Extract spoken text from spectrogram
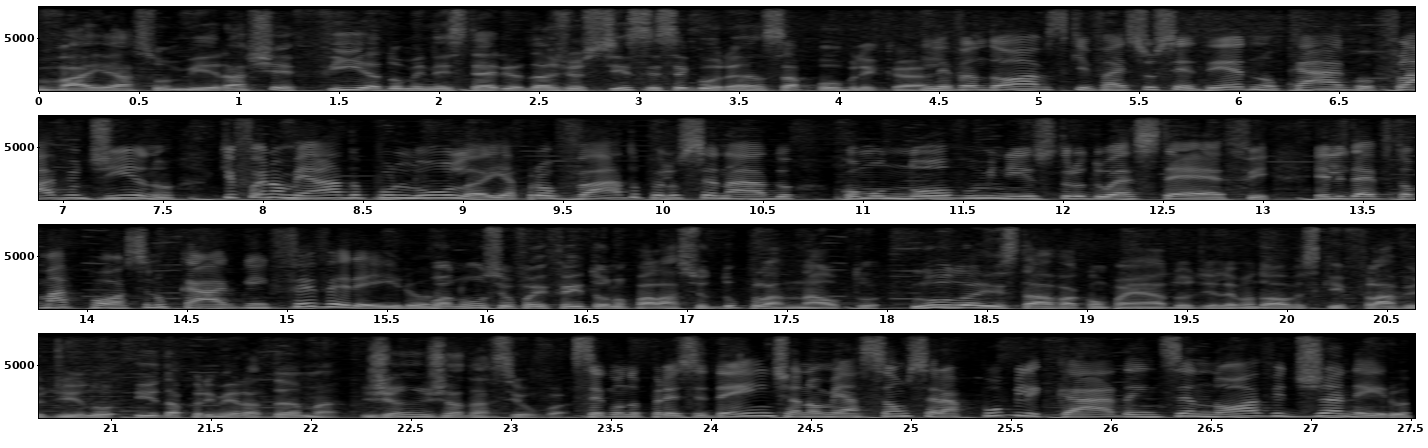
vai assumir a chefia do Ministério da Justiça e Segurança Pública. Lewandowski vai suceder no cargo Flávio Dino, que foi nomeado por Lula e aprovado pelo Senado como novo ministro do STF. Ele deve tomar posse no cargo em fevereiro. O anúncio foi feito no Palácio do Planalto. Lula estava acompanhado de Lewandowski, Flávio Dino e da primeira-dama, Janja da Silva. Segundo o presidente, a nomeação será publicada em 19 de janeiro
